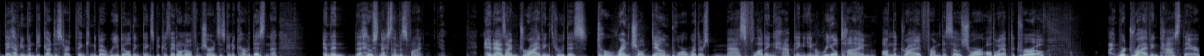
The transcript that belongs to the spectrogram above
they haven't even begun to start thinking about rebuilding things because they don't know if insurance is going to cover this and that and then the house next to them is fine Yep. and as i'm driving through this torrential downpour where there's mass flooding happening in real time on the drive from the south shore all the way up to truro I, we're driving past there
